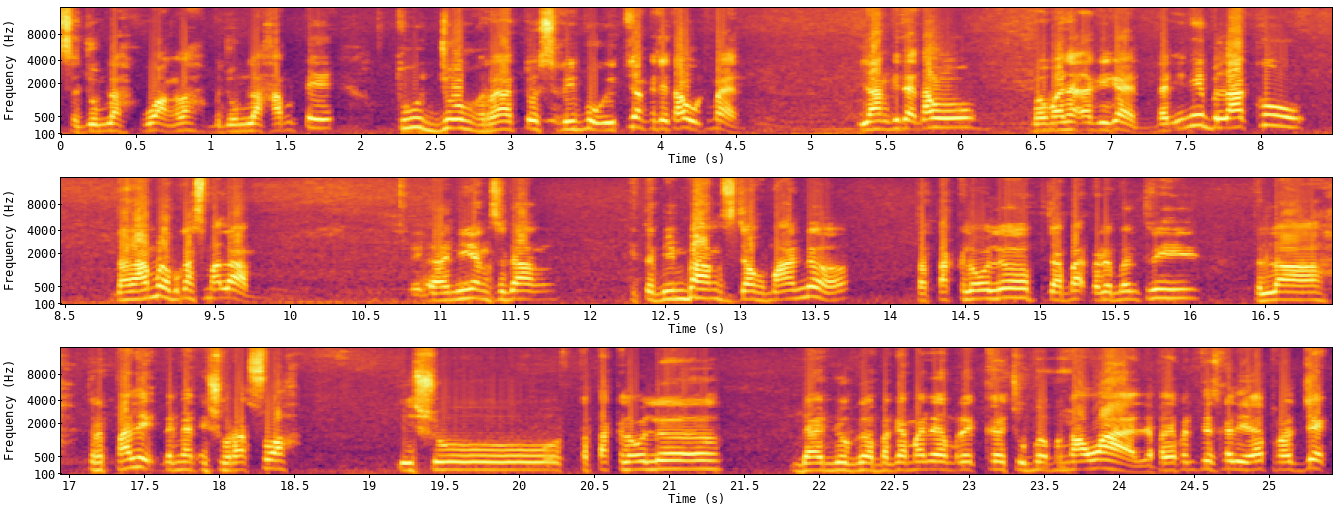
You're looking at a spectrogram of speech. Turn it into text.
sejumlah wang lah berjumlah hampir 700 ribu. Itu yang kita tahu teman yang kita tahu berbanyak lagi kan? Dan ini berlaku dah lama bukan semalam. Uh, ini yang sedang kita bimbang sejauh mana tata kelola pejabat Perdana Menteri telah terpalit dengan isu rasuah isu tata kelola dan juga bagaimana mereka cuba mengawal. Yang paling penting sekali ya projek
